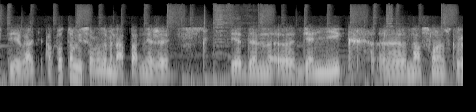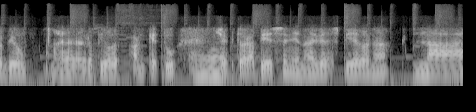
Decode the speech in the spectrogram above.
spievať. A potom mi samozrejme napadne, že jeden e, denník e, na Slovensku robil, e, robil anketu, že ktorá pieseň je najviac spievaná na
